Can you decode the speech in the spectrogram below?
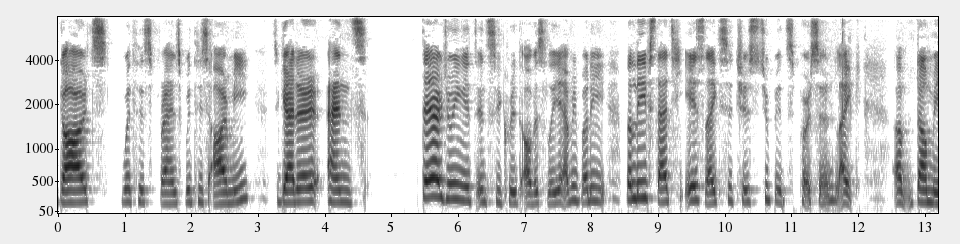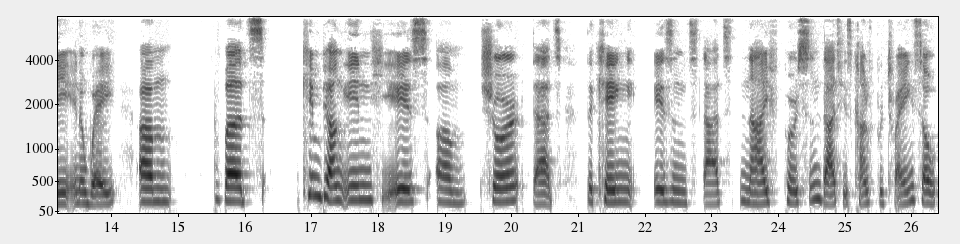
guards with his friends, with his army together, and they're doing it in secret, obviously. Everybody believes that he is like such a stupid person, like um, dummy in a way. Um, but Kim Byung In, he is um, sure that the king isn't that naive person that he's kind of portraying. So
